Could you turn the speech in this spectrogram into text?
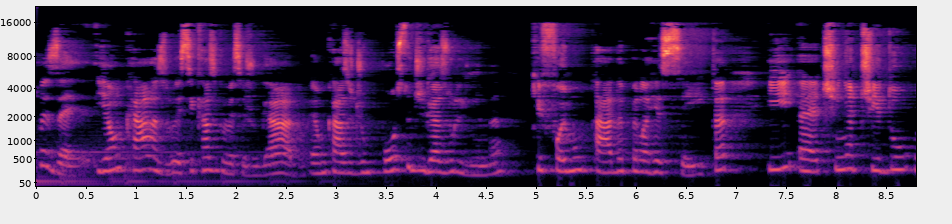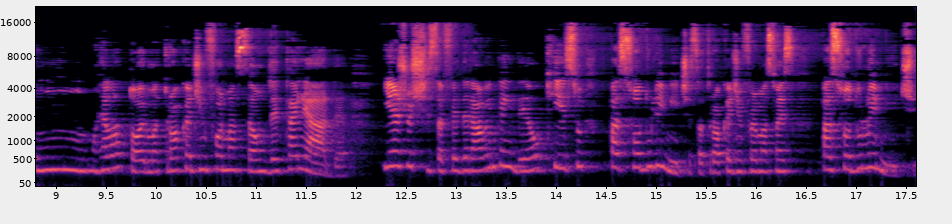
Pois é, e é um caso, esse caso que vai ser julgado é um caso de um posto de gasolina que foi multada pela Receita e é, tinha tido um relatório, uma troca de informação detalhada. E a Justiça Federal entendeu que isso passou do limite, essa troca de informações passou do limite.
